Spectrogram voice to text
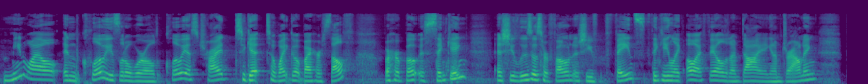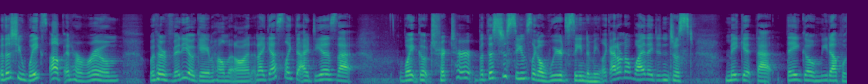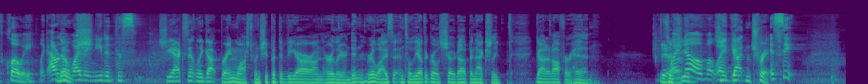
Meanwhile in chloe's little world chloe has tried to get to white goat by herself but her boat is sinking and she loses her phone and she faints thinking like oh i failed and i'm dying and i'm drowning. But then she wakes up in her room with her video game helmet on and i guess like the idea is that white goat tricked her but this just seems like a weird scene to me like i don't know why they didn't just make it that they go meet up with chloe like i don't know why sh- they needed this She accidentally got brainwashed when she put the VR on earlier and didn't realize it until the other girls showed up and actually got it off her head. Yeah. So I know, had- but like, she'd gotten it- tricked. It's see,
